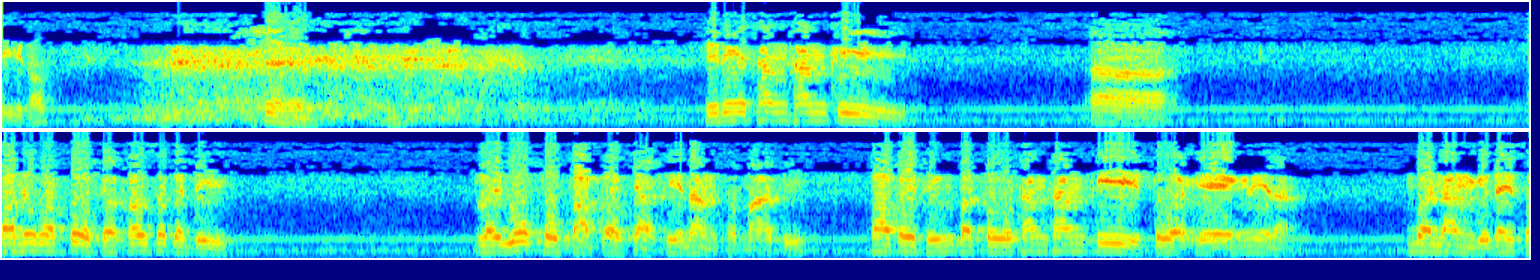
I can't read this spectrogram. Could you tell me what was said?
ดีเนาะทีนี้ทั้งทั้งที่พอนึกว่าพูดกับเขาสักดี เลยลุกโผปรับออกจากที่นั่งสมาธิ พอไปถึงประตูทั้งทั้งที่ตัวเองนี่แหละเมื่อนั่งอยู่ในส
